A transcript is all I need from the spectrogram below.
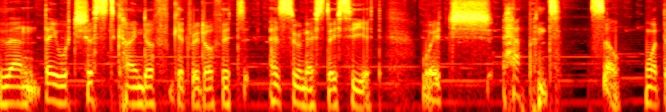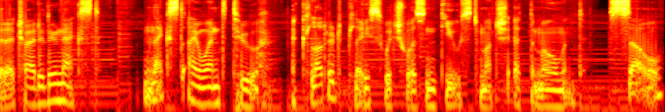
then they would just kind of get rid of it as soon as they see it, which happened. So, what did I try to do next? Next, I went to a cluttered place which wasn't used much at the moment. So,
